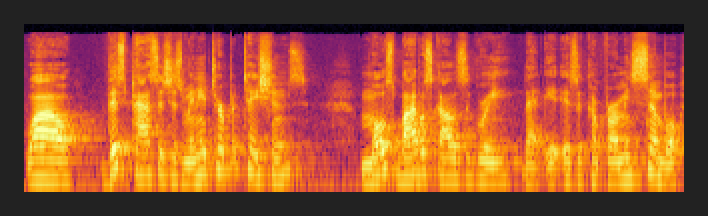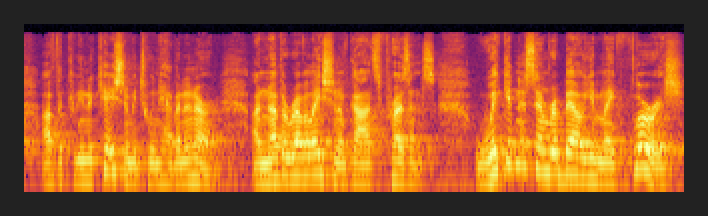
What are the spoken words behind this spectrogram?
while this passage has many interpretations. Most Bible scholars agree that it is a confirming symbol of the communication between heaven and earth, another revelation of God's presence. Wickedness and rebellion may flourish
